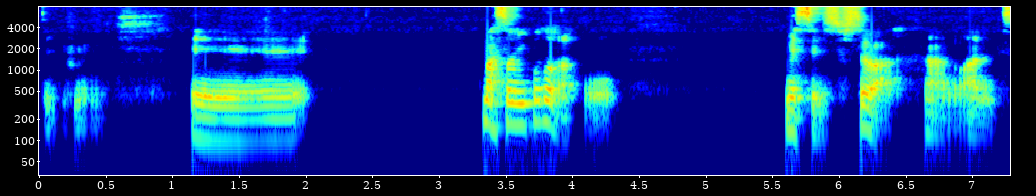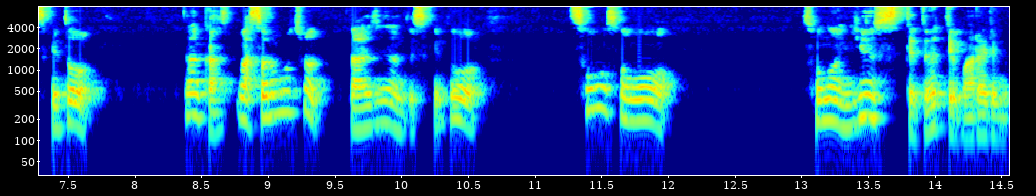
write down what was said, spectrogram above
ていうふうに、えー、まあ、そういうことがこう、メッセージとしては、あの、あるんですけど、なんか、まあ、それもちろん大事なんですけど、そもそも、そのニュースってどうやって生まれるの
